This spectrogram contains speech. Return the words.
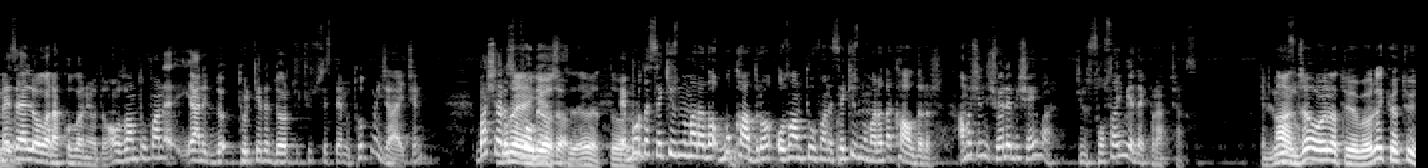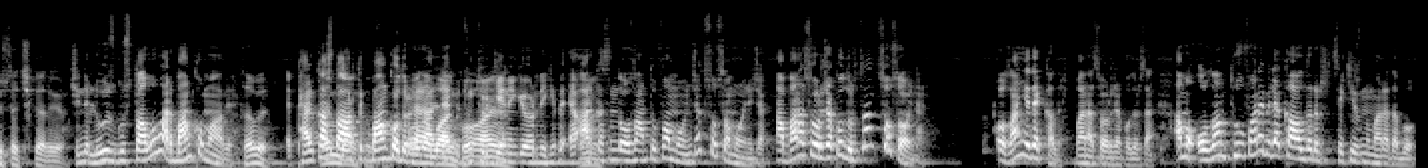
mezelli olarak kullanıyordu. Ozan Tufan e, yani Türkiye'de 4-3-3 sistemi tutmayacağı için başarısız Buraya oluyordu. geçti. Evet doğru. E burada 8 numarada bu kadro Ozan Tufan'ı 8 numarada kaldırır. Ama şimdi şöyle bir şey var. Şimdi Sosa'yı mı yedek bırakacaksın? Şimdi Luis, Anca oynatıyor böyle kötüyse çıkarıyor. şimdi Luis Gustavo var banko mu abi? Tabii. E, Pelkas da artık banko. bankodur O herhalde. banko, Bütün Türkiye'nin gördüğü gibi. E, arkasında Ozan Tufan mı oynayacak, Sosa mı oynayacak? Ha, bana soracak olursan Sosa oynar. Ozan yedek kalır bana soracak olursan. Ama Ozan Tufan'ı bile kaldırır 8 numarada bu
